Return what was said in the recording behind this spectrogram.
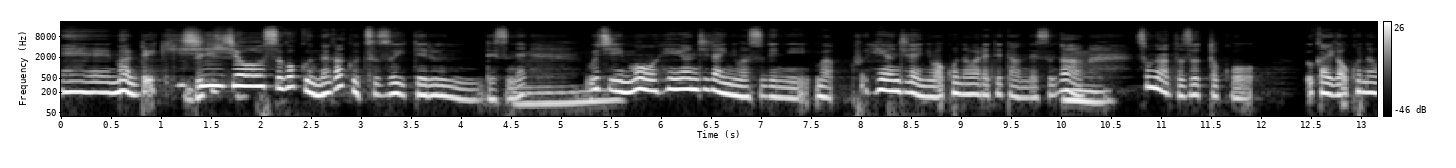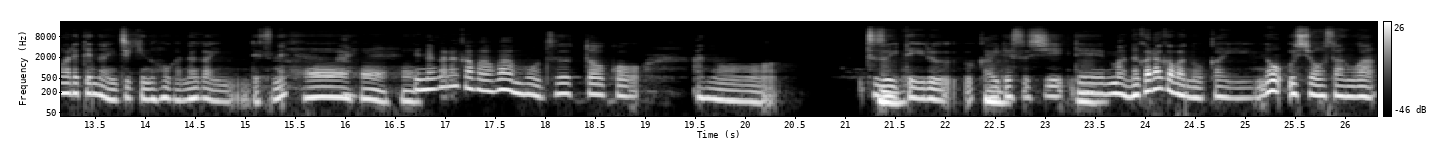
ええまあ、歴史上すごく長く続いてるんですね。宇治も平安時代にはすでに、まあ、平安時代には行われてたんですが、うんその後ずっとこう、鵜飼が行われてない時期の方が長いんですね。はあ、はあ、はで、長良川はもうずっとこう、あのー続いている鵜飼ですし、んで、まあ、長良川の鵜飼の鵜匠さんは、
